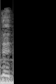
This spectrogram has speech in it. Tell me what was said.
que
